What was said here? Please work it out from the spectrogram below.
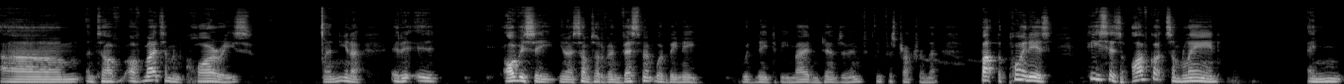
Um, and so I've, I've made some inquiries, and you know, it, it obviously you know some sort of investment would be need would need to be made in terms of infrastructure and that. But the point is, he says, I've got some land and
